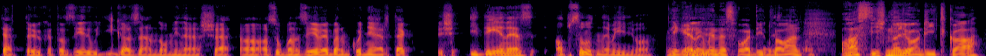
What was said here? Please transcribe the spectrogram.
tette őket azért úgy igazán dominánsá azokban az években, amikor nyertek, és idén ez abszolút nem így van. Igen, Tényleg idén ez fordítva van. Azt is nagyon ritka,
